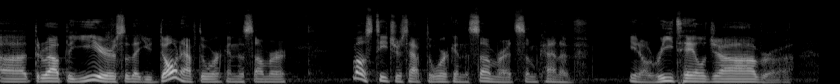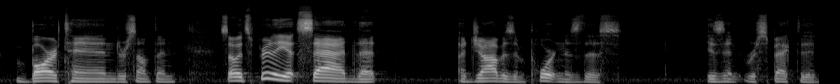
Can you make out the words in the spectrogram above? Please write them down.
uh, throughout the year so that you don't have to work in the summer. Most teachers have to work in the summer at some kind of, you know, retail job or a bartend or something. So it's really sad that a job as important as this isn't respected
